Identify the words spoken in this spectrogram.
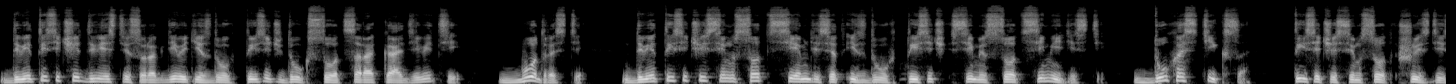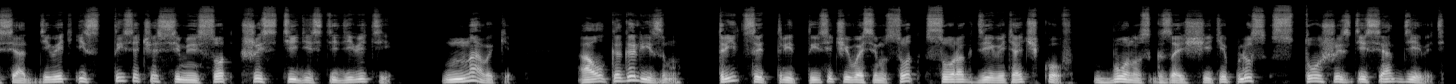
2249 из 2249. Бодрости 2770 из 2770. Духа Стикса 1769 из 1769. Навыки. Алкоголизм. 33 849 очков. Бонус к защите плюс 169.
